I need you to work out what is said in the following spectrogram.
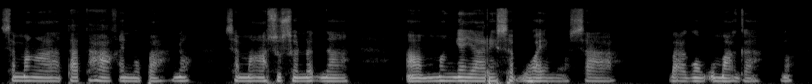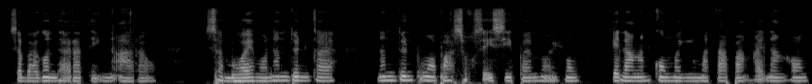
sa mga tatahakin mo pa, no? Sa mga susunod na um, mangyayari sa buhay mo sa bagong umaga, no? Sa bagong darating na araw sa buhay mo. Nandun ka, nandun pumapasok sa isipan mo yung kailangan kong maging matapang, kailangan kong,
